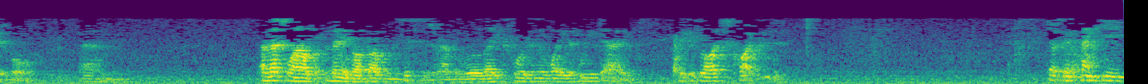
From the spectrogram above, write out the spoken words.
bit more. Um, and that's why our, many of our brothers and sisters around the world ache for it in a way that we don't, because life's quite good. Justin, thank you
